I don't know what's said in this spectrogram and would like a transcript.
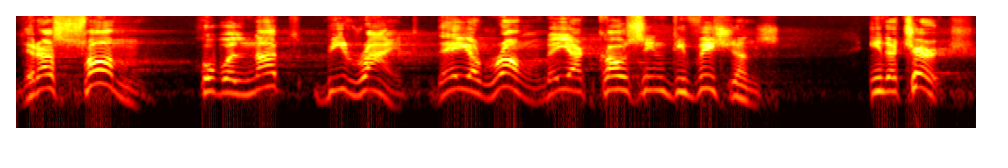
there are some who will not be right. They are wrong. They are causing divisions in the church.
